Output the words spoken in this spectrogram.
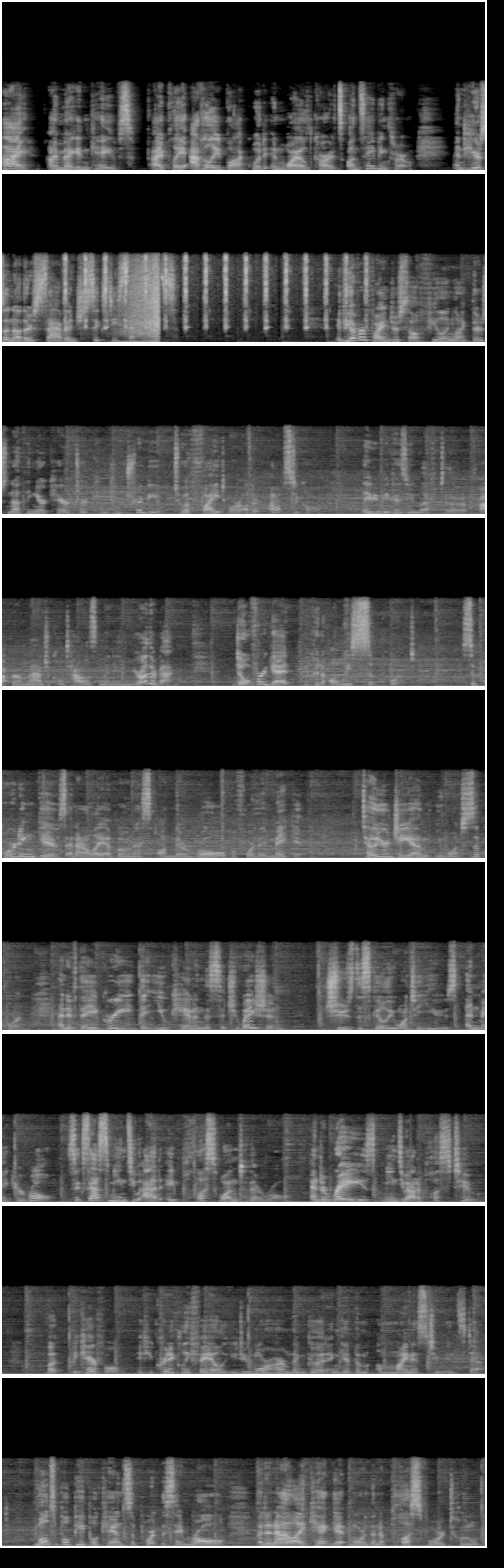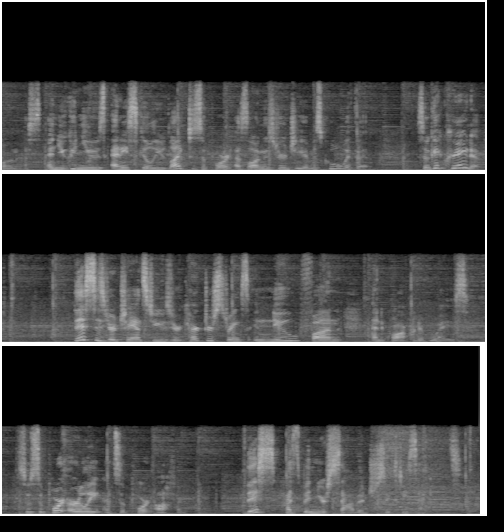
Hi, I'm Megan Caves. I play Adelaide Blackwood in Wildcards on Saving Throw, and here's another savage 60 seconds. If you ever find yourself feeling like there's nothing your character can contribute to a fight or other obstacle, maybe because you left the proper magical talisman in your other bag, don't forget you can always support. Supporting gives an ally a bonus on their roll before they make it. Tell your GM you want to support, and if they agree that you can in this situation, choose the skill you want to use and make your roll. Success means you add a plus one to their roll, and a raise means you add a plus two. But be careful, if you critically fail, you do more harm than good and give them a minus two instead. Multiple people can support the same roll, but an ally can't get more than a plus four total bonus, and you can use any skill you'd like to support as long as your GM is cool with it. So get creative. This is your chance to use your character's strengths in new, fun, and cooperative ways. So support early and support often. This has been your Savage 60 Seconds.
